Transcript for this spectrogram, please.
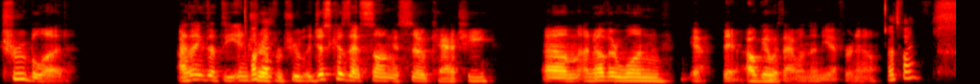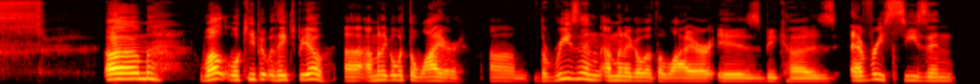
True Blood. I think that the intro Okay. for True just because that song is so catchy. Um, another one, yeah, there, I'll go with that one then. Yeah, for now. That's fine. Um, well, we'll keep it with HBO. Uh, I'm gonna go with The Wire. Um, the reason I'm gonna go with The Wire is because every season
